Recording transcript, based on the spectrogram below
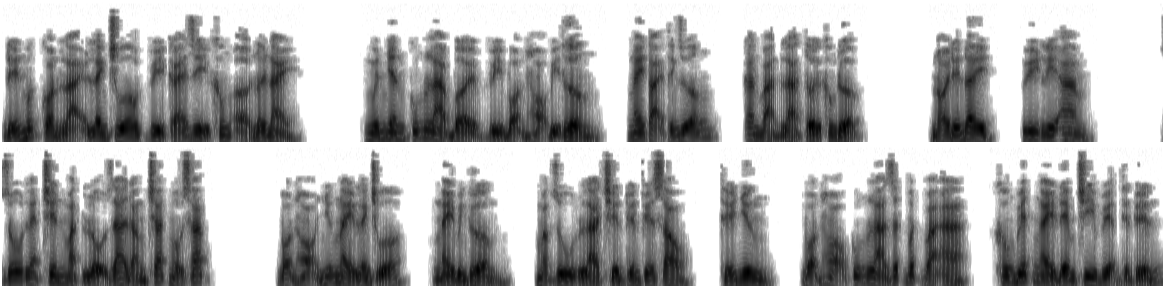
đến mức còn lại lãnh chúa vì cái gì không ở nơi này. Nguyên nhân cũng là bởi vì bọn họ bị thương, ngay tại tinh dưỡng, căn bản là tới không được. Nói đến đây w i l l i am dỗ lẹt trên mặt lộ ra đắng chát màu sắc. Bọn họ những ngày lãnh chúa, ngày bình thường, mặc dù là chiến tuyến phía sau, thế nhưng, bọn họ cũng là rất vất vả à không biết ngày đêm chi viện tiền tuyến,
